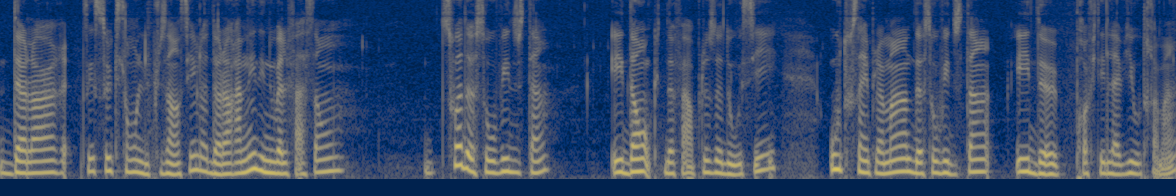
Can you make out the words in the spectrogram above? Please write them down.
De leur, tu sais, ceux qui sont les plus anciens, là, de leur amener des nouvelles façons, soit de sauver du temps et donc de faire plus de dossiers, ou tout simplement de sauver du temps et de profiter de la vie autrement.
